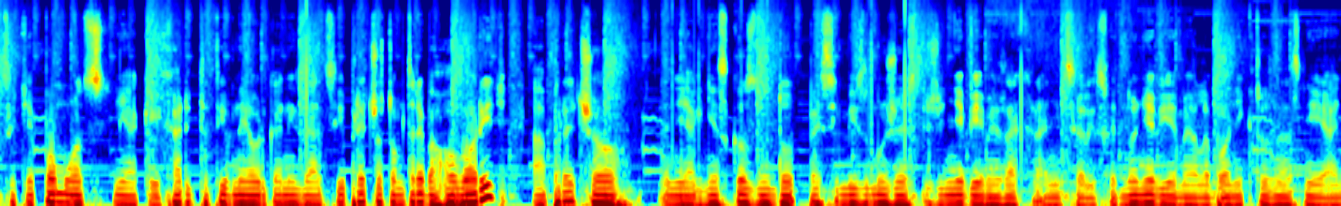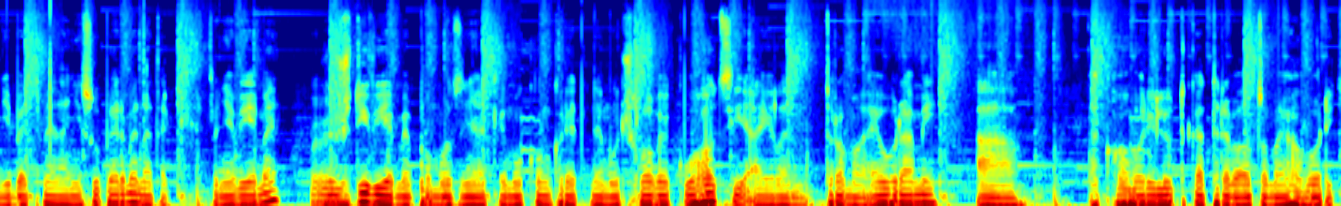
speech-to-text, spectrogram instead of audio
chcete pomôcť nejakej charitatívnej organizácii, prečo o tom treba hovoriť a prečo nejak neskoznúť do pesimizmu, že, že nevieme zachrániť celý svet. No nevieme, lebo nikto z nás nie je ani Batman, ani Superman a tak to nevieme. Vždy vieme pomôcť nejakému konkrétnemu človeku, hoci aj len troma eurami a ako hovorí ľudka, treba o tom aj hovoriť.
